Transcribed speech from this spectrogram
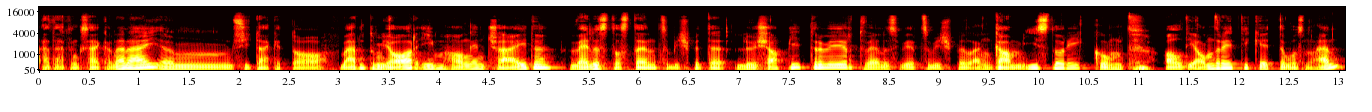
hat er dann gesagt, nein, nein, ähm, sie tagen da während dem Jahr im Hang entscheiden, welches das dann zum Beispiel der Le Chapitre wird, welches wird zum Beispiel ein Gamme Historique und all die anderen Etiketten, die es noch haben.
